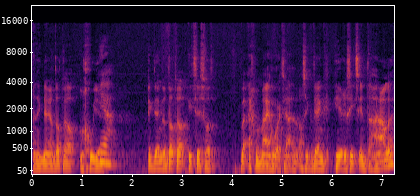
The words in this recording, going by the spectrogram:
En ik denk dat dat wel een goede... Ja, Ik denk dat dat wel iets is wat echt bij mij hoort. Ja, als ik denk, hier is iets in te halen...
